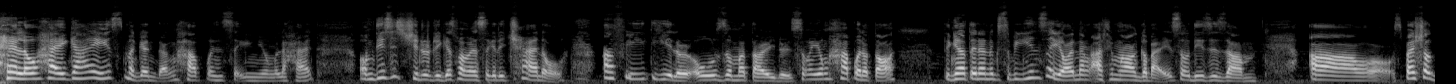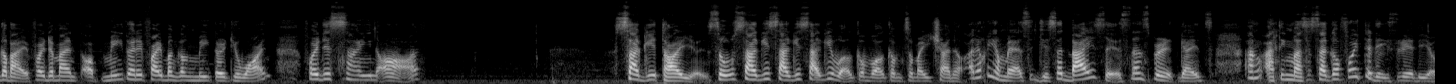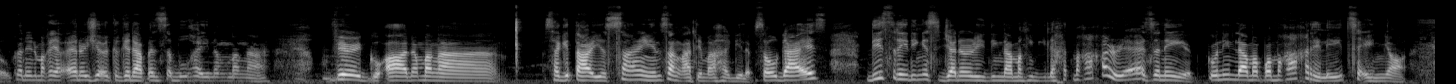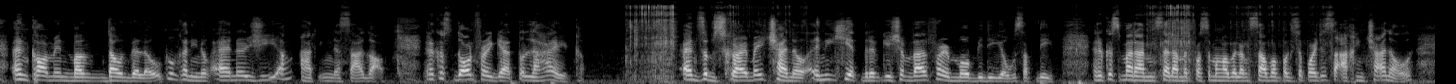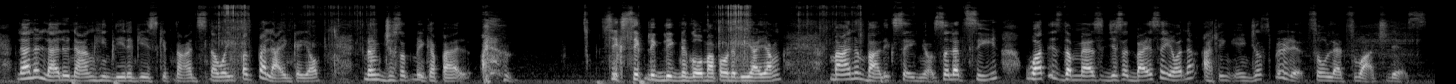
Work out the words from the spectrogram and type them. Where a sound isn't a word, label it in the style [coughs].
Hello, hi guys! Magandang hapon sa inyong lahat. Um, this is Chino Rodriguez, mamaya sa ganit channel, a faith healer, also matarder. So ngayong hapon na to, tingnan natin na nagsabihin sa iyo ng ating mga gabay. So this is um uh, special gabay for the month of May 25 hanggang May 31 for the sign of Sagittarius. So, Sagi, Sagi, Sagi, welcome, welcome to my channel. Ano kayang messages, advices, ng spirit guides ang ating masasaga for today's video? Kanino naman kayang energy or kaganapan sa buhay ng mga Virgo, ah, ng mga Sagittarius signs ang ating mahagilap. So guys, this reading is general reading lamang hindi lahat makaka-resonate. Kunin lamang po makaka-relate sa inyo. And comment down below kung kaninong energy ang ating nasaga. And of course, don't forget to like, and subscribe my channel and hit the notification bell for more videos update. And of course, maraming salamat po sa mga walang sawang pagsuporta sa aking channel, lalo-lalo na ang hindi nag skip ng ads naway pagpalain kayo ng Diyos at may kapal. [coughs] Siksik liglig na gumapaw na biyayang manong balik sa inyo. So let's see what is the messages advice sa iyo ng ating angel spirit. So let's watch this.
